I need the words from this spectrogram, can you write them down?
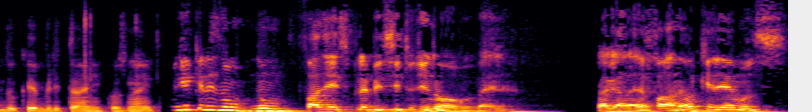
do que britânicos, né? Por que, que eles não, não fazem esse plebiscito de novo, velho? Pra galera falar, não queremos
